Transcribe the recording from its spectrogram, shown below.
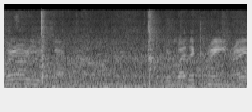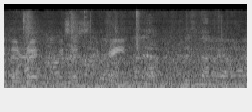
Where are you exactly? We're by the crane, right? The red. It says the crane. Yeah,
